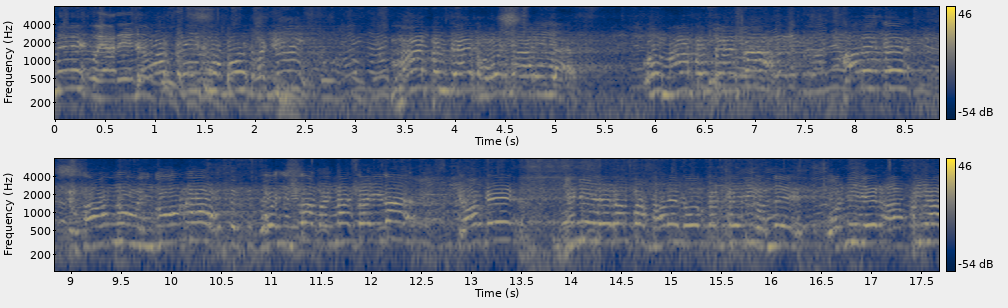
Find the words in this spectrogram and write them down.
ਨੇ ਉਹ ਯਾਰ ਇਹ ਤਰੀਕ ਨੂੰ ਬਹੁਤ ਵੱਡੀ ਮਾਂ ਪੰਚਾਇਤ ਹੋਣ ਜਾ ਰਹੀ ਹੈ। ਉਹ ਮਾਂ ਪੰਚਾਇਤ ਹਰ ਇੱਕ ਕਿਸਾਨ ਨੂੰ ਮਜ਼ਦੂਰ ਨੂੰ ਉਹ ਹਿੱਸਾ ਬਣਨਾ ਚਾਹੀਦਾ ਕਿਉਂਕਿ ਜਿੰਨੀ ਦੇਰ ਆਪਾਂ ਸਾਰੇ ਲੋਕ ਇਕੱਠੇ ਨਹੀਂ ਹੁੰਦੇ, ਉਨੀ ਦੇਰ ਆਪਣੀਆਂ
